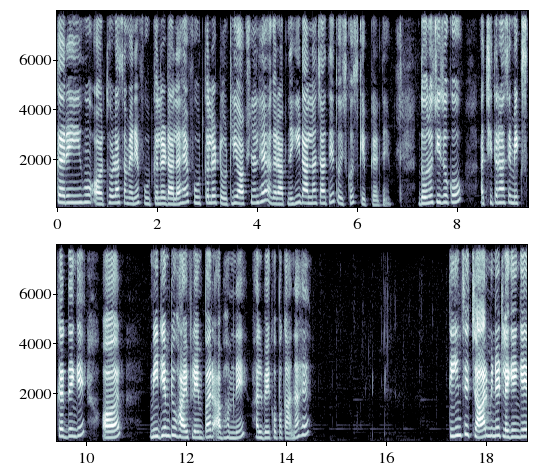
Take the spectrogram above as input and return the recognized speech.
कर रही हूँ और थोड़ा सा मैंने फ़ूड कलर डाला है। फ़ूड कलर टोटली ऑप्शनल है। अगर आप नहीं डालना चाहते तो इसको स्किप कर दें। दोनों चीज़ों को अच्छी तरह से मिक्स कर देंगे और मीडियम टू हाई फ्लेम पर अब हमने हलवे को पकाना है। तीन से चार मिनट लगेंगे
